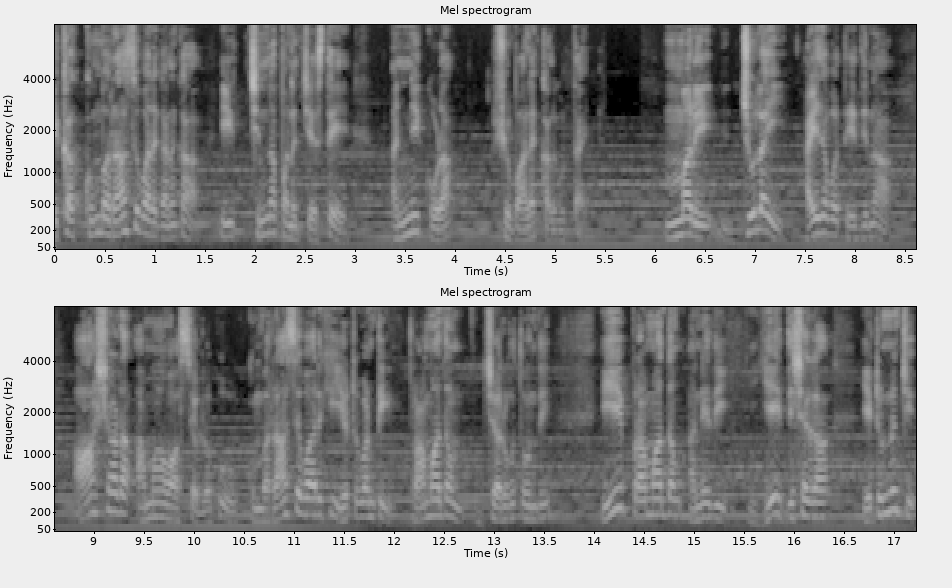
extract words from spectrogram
ఇక కుంభరాశి వారు గనక ఈ చిన్న పని చేస్తే అన్నీ కూడా శుభాలే కలుగుతాయి. మరి జూలై ఐదవ తేదీన ఆషాఢ అమావాస్యలోపు కుంభరాశి వారికి ఎటువంటి ప్రమాదం జరుగుతుంది? ఈ ప్రమాదం అనేది ఏ దిశగా ఎటు నుంచి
